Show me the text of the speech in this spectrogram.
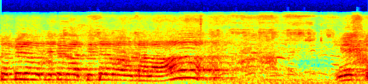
తొమ్మిదవ జతగా సిద్ధంగా ఉండాలా కేక,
